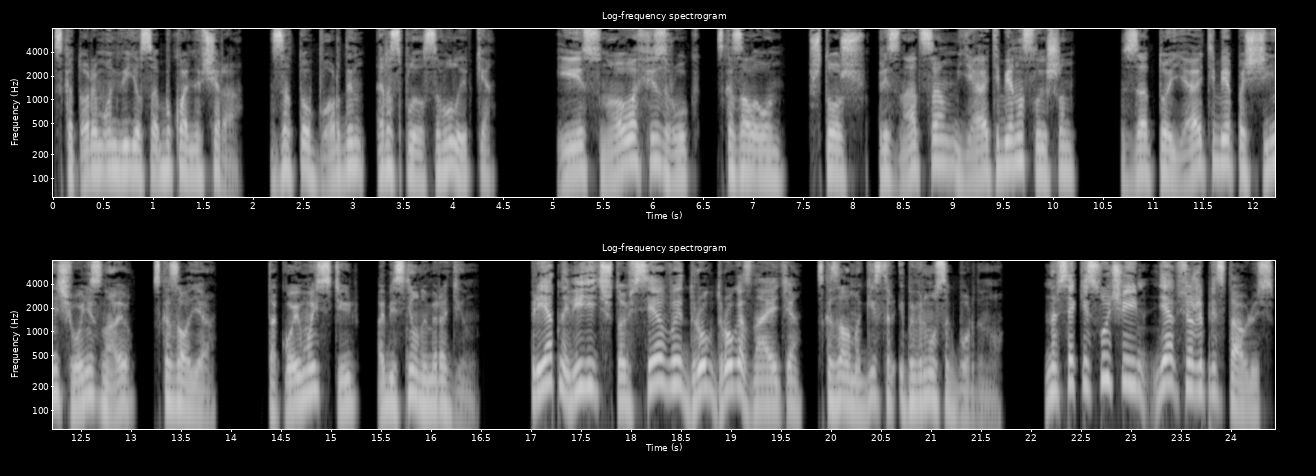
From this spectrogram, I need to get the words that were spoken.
с которым он виделся буквально вчера. Зато Борден расплылся в улыбке. «И снова физрук», — сказал он. «Что ж, признаться, я о тебе наслышан». «Зато я о тебе почти ничего не знаю», — сказал я. «Такой мой стиль», — объяснил номер один. «Приятно видеть, что все вы друг друга знаете», — сказал магистр и повернулся к Бордену. «На всякий случай я все же представлюсь.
